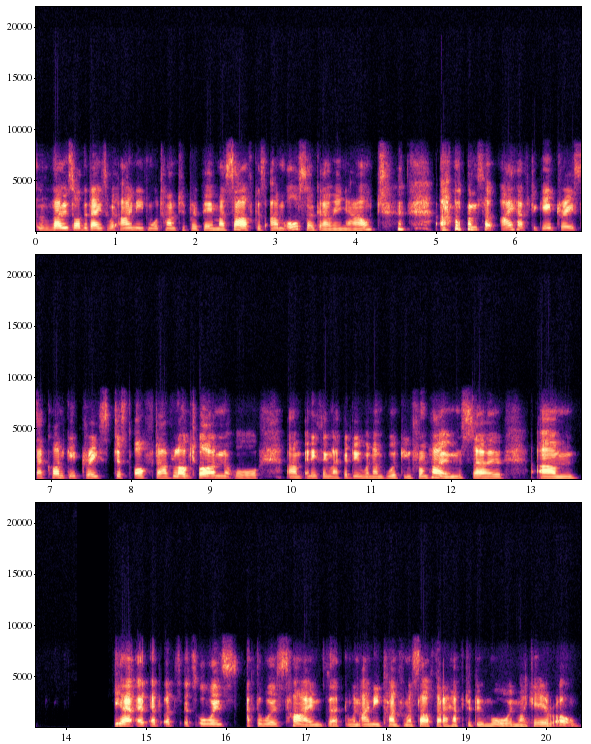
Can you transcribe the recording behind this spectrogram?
those are the days where I need more time to prepare myself because I'm also going out. um, so I have to get dressed. I can't get dressed just after I've logged on or um, anything like I do when I'm working from home. So, um, yeah, it, it, it's it's always at the worst time that when I need time for myself that I have to do more in my care role.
